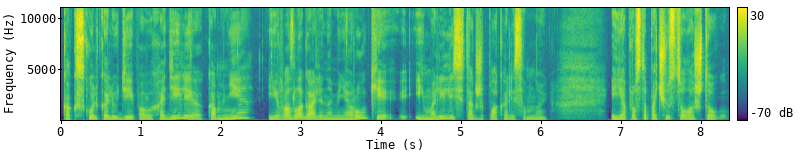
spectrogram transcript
как сколько людей повыходили ко мне и возлагали на меня руки, и молились, и также плакали со мной. И я просто почувствовала, что,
